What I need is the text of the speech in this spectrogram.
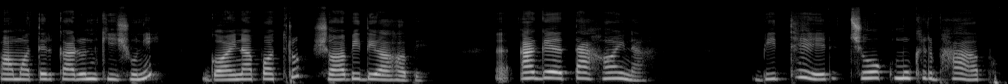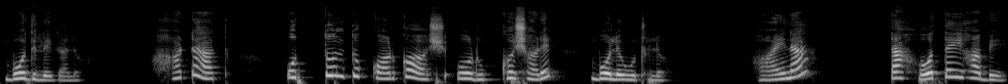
অমতের কারণ কি শুনি? গয়নাপত্র সবই দেওয়া হবে। আগে তা হয় না। বৃদ্ধের চোখ মুখের ভাব বদলে গেল। হঠাৎ অত্যন্ত কর্কশ ও রুক্ষ স্বরে বলে উঠল, হয় না? তা হতেই হবে।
